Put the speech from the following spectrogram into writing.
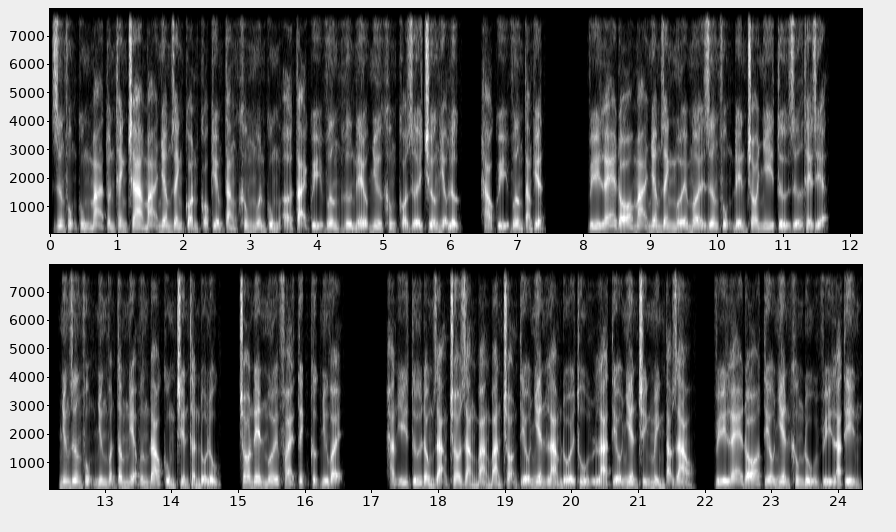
Dương Phụng cùng Mã Tuấn Thanh tra Mã Nhâm danh còn có kiếm tăng không muốn cùng ở tại quỷ vương hư nếu như không có dưới chướng hiệu lực, hào quỷ vương tam kiệt. Vì lẽ đó Mã Nhâm danh mới mời Dương Phụng đến cho nhi tử giữ thể diện. Nhưng Dương Phụng nhưng vẫn tâm niệm ưng đao cùng chiến thần đổ lục, cho nên mới phải tích cực như vậy. Hắn ý tứ đồng dạng cho rằng bảng ban chọn Tiếu Nhiên làm đối thủ là Tiếu Nhiên chính mình tạo giao, vì lẽ đó Tiếu Nhiên không đủ vì là tin.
